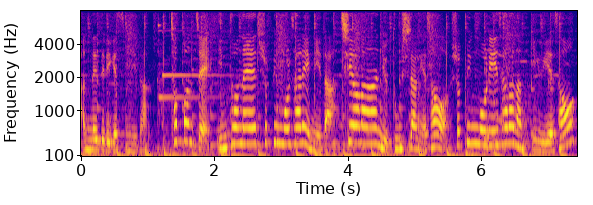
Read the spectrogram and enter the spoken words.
안내드리겠습니다. 첫 번째, 인터넷 쇼핑몰 사례입니다. 치열한 유통시장에서 쇼핑몰이 살아남기 위해서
